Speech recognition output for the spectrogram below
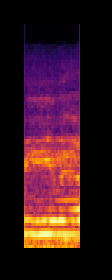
We will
